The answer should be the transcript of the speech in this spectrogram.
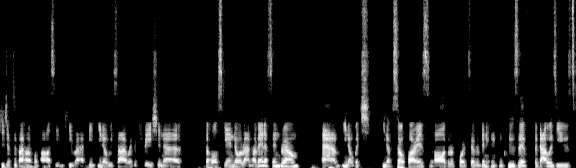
to justify harmful policy in Cuba. I think, you know, we saw it with the creation of the whole scandal around Havana syndrome, um, you know, which you know, so far as all the reports have been inconclusive, but that was used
